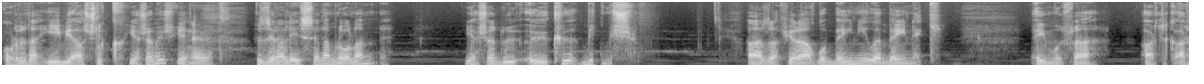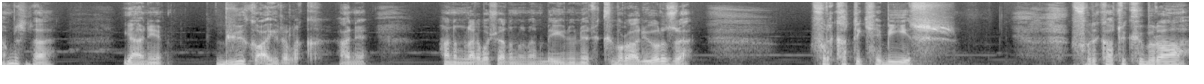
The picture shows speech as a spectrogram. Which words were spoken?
Orada da iyi bir açlık yaşamış ki. Evet. Hızır Aleyhisselam'la olan yaşadığı öykü bitmiş. Aza firagu beyni ve beynek. Ey Musa artık aramızda yani büyük ayrılık. Hani hanımlar boşadığımız zaman beyinünet kübra diyoruz ya. Fırkatı kebir, fırkatı kübra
